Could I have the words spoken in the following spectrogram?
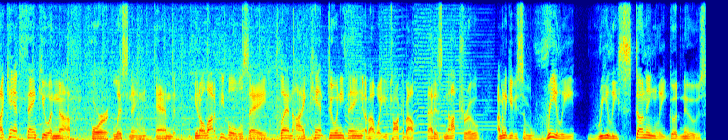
I can't thank you enough for listening. And, you know, a lot of people will say, Glenn, I can't do anything about what you talk about. That is not true. I'm going to give you some really, really stunningly good news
